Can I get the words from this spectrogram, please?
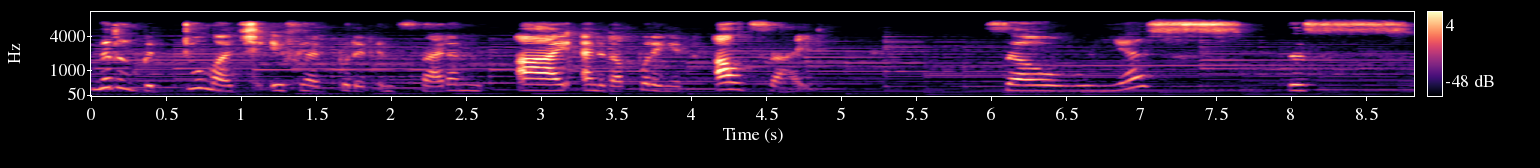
a little bit too much if I put it inside and I ended up putting it outside. So yes this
